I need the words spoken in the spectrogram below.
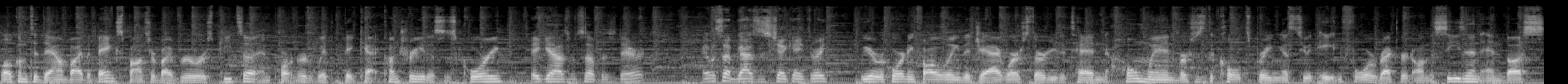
Welcome to Down by the Bank, sponsored by Brewers Pizza and partnered with Big Cat Country. This is Corey. Hey guys, what's up? It's Derek. Hey, what's up, guys? It's JK3. We are recording following the Jaguars' 30 to 10 home win versus the Colts, bringing us to an 8 and 4 record on the season, and thus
